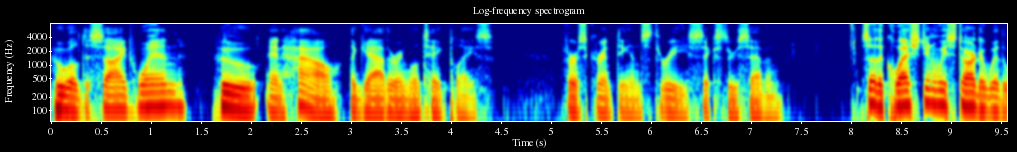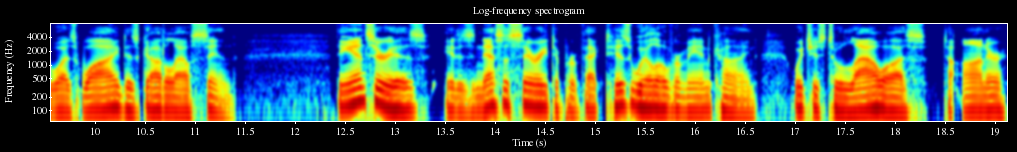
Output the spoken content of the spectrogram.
who will decide when, who, and how the gathering will take place. 1 Corinthians 3 6 through 7. So the question we started with was why does God allow sin? The answer is it is necessary to perfect His will over mankind, which is to allow us to honor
